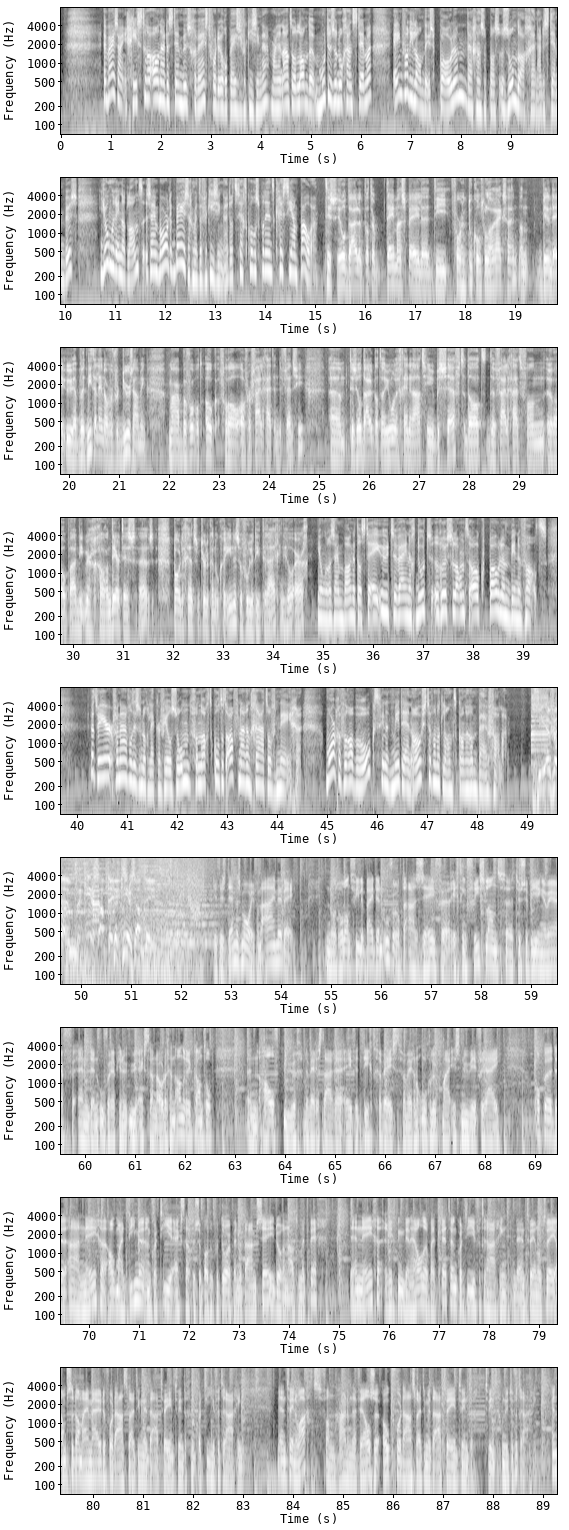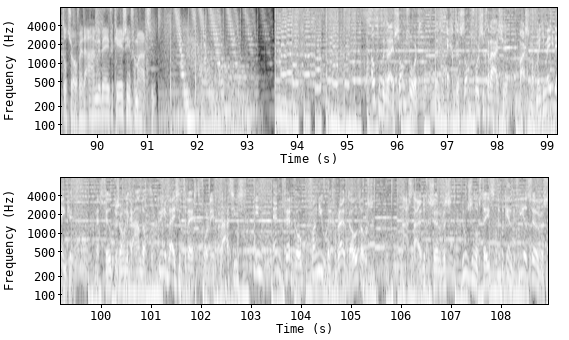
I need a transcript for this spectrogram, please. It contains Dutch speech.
En wij zijn gisteren al naar de stembus geweest voor de Europese verkiezingen. Maar in een aantal landen moeten ze nog gaan stemmen. Een van die landen is Polen. Daar gaan ze pas zondag naar de stembus. Jongeren in dat land zijn behoorlijk bezig met de verkiezingen. Dat zegt correspondent Christian Pauwen. Het is heel duidelijk dat er thema's spelen die voor hun toekomst belangrijk zijn. Dan binnen de EU hebben we het niet alleen over verduurzaming... maar bijvoorbeeld ook vooral over veiligheid en defensie. Um, het is heel duidelijk dat de jongere generatie beseft... dat de veiligheid van Europa niet meer gegarandeerd is. Polen grenst natuurlijk aan Oekraïne. Ze voelen die dreiging heel erg. Jongeren zijn bang dat als de EU te weinig doet... Rusland ook Polen binnenvalt. Het weer. Vanavond is er nog lekker veel zon. Vannacht koelt het af naar een graad of 9. Morgen vooral bewolkt. In het midden en oosten van het land kan er een bui vallen. ZFM. Verkeersupdate. Verkeersupdate. Dit is Dennis Mooij van de ANWB. Noord-Holland vielen bij Den Oever op de A7 richting Friesland. Eh, tussen Wieringenwerf en Den Oever heb je een uur extra nodig. En de andere kant op een half uur. De weg is daar eh, even dicht geweest vanwege een ongeluk, maar is nu weer vrij. Op eh, de A9 ook maar Diemen een kwartier extra tussen Bad Dorp en het AMC door een auto met pech. De N9 richting Den Helder bij Petten een kwartier vertraging. En de N202 Amsterdam-IJmuiden voor de aansluiting met de A22 een kwartier vertraging. De N208 van Haarlem naar Velzen ook voor de aansluiting met de A22 20 minuten vertraging. En tot zover de ANWB Verkeersinformatie. Autobedrijf Zandvoort. Een echte Zandvoortse garage waar ze nog met je meedenken. Met veel persoonlijke aandacht kun je bij ze terecht voor reparaties in en verkoop van nieuw en gebruikte auto's. Naast de huidige service doen ze nog steeds de bekende Fiat-service.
